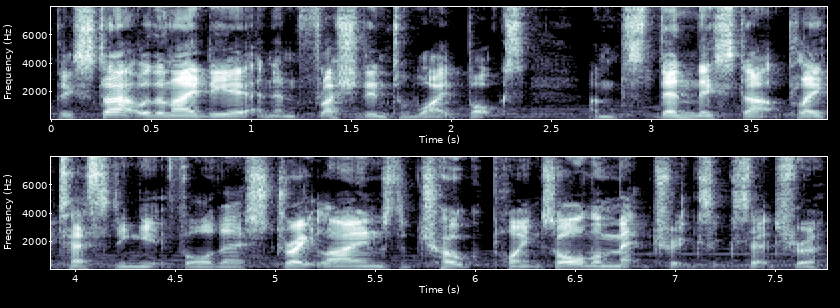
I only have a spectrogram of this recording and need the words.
They start with an idea and then flesh it into white box, and then they start playtesting it for their straight lines, the choke points, all the metrics, etc.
